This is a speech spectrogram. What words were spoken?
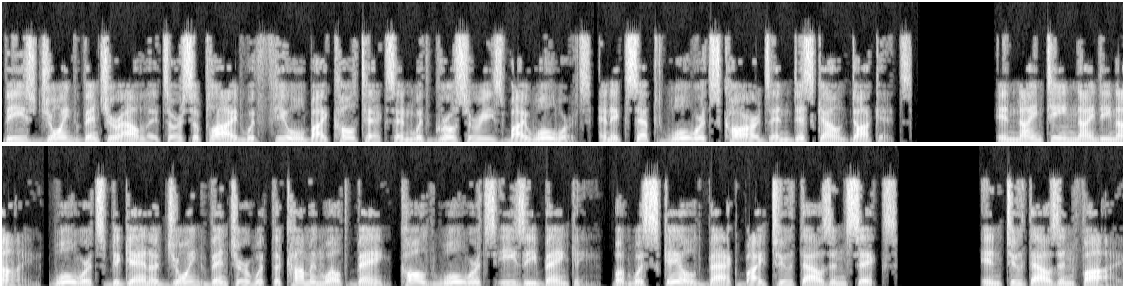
These joint venture outlets are supplied with fuel by Caltex and with groceries by Woolworths, and accept Woolworths cards and discount dockets. In 1999, Woolworths began a joint venture with the Commonwealth Bank called Woolworths Easy Banking, but was scaled back by 2006. In 2005,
